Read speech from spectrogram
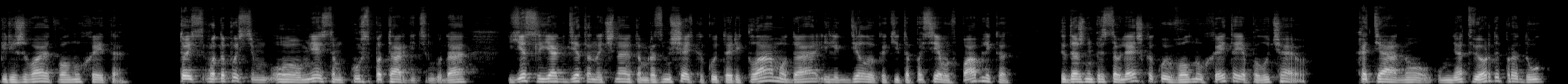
переживают волну хейта. То есть, вот, допустим, у меня есть там курс по таргетингу, да, если я где-то начинаю там размещать какую-то рекламу, да, или делаю какие-то посевы в пабликах, ты даже не представляешь, какую волну хейта я получаю. Хотя, ну, у меня твердый продукт,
